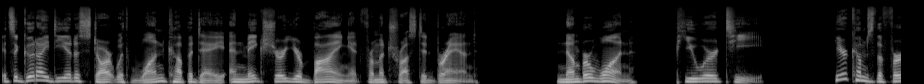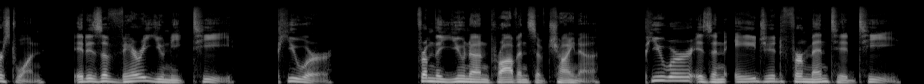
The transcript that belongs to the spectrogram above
it's a good idea to start with one cup a day and make sure you're buying it from a trusted brand. Number 1. Pu'er Tea Here comes the first one. It is a very unique tea, Pu'er. From the Yunnan province of China, Pu'er is an aged fermented tea.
